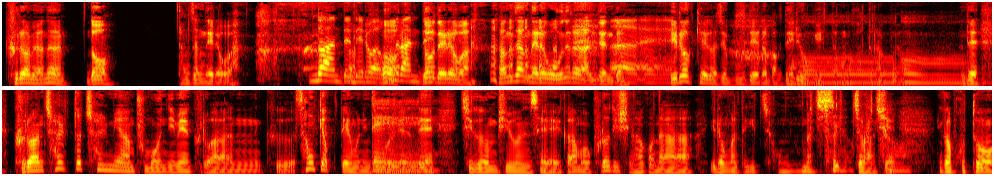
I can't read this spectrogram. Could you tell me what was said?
그러면은 너 당장 내려와. 너 안 돼, 내려와. 어, 오늘 안 돼. 너 내려와. 당장 내려고 오늘은 안 된다. 아, 예. 이렇게 해가지고 무대를 막 내려오게 했다고. 어. 근데 그런 철두철미한 부모님의 그러한 그 성격 때문인지 네. 모르겠는데 지금 비욘세가 뭐 프로듀싱 하거나 이런 걸 되게 정말 철저하게 그렇죠. 그러니까 보통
